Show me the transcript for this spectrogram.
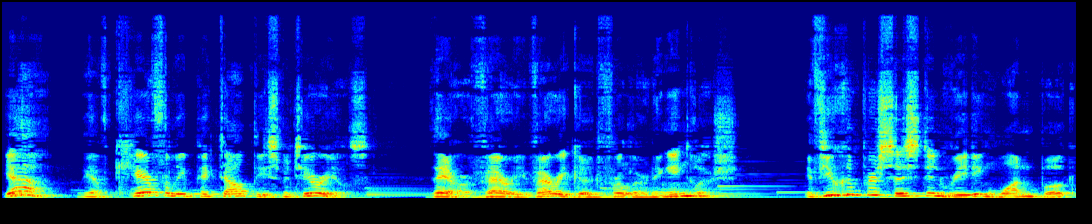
Yeah, we have carefully picked out these materials. They are very, very good for learning English. If you can persist in reading one book,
